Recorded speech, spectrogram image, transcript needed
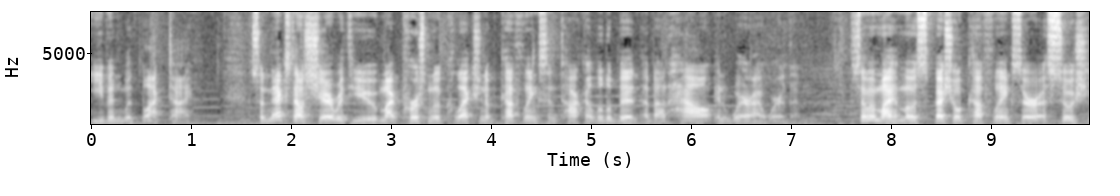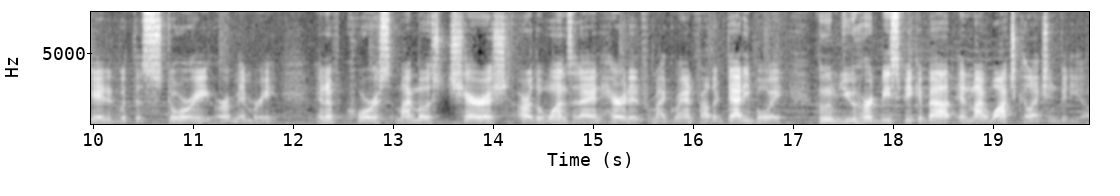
even with black tie. So next I'll share with you my personal collection of cufflinks and talk a little bit about how and where I wear them. Some of my most special cufflinks are associated with a story or a memory, and of course my most cherished are the ones that I inherited from my grandfather Daddy Boy, whom you heard me speak about in my watch collection video.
